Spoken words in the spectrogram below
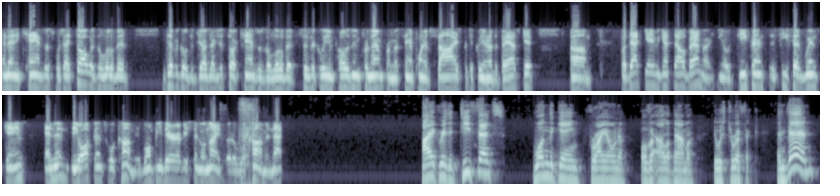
and then in Kansas, which I thought was a little bit difficult to judge. I just thought Kansas was a little bit physically imposing for them from a standpoint of size, particularly under the basket. Um, but that game against Alabama, you know, defense, as he said, wins games, and then the offense will come. It won't be there every single night, but it will come, and that I agree. The defense won the game for Iona over Alabama. It was terrific. And then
